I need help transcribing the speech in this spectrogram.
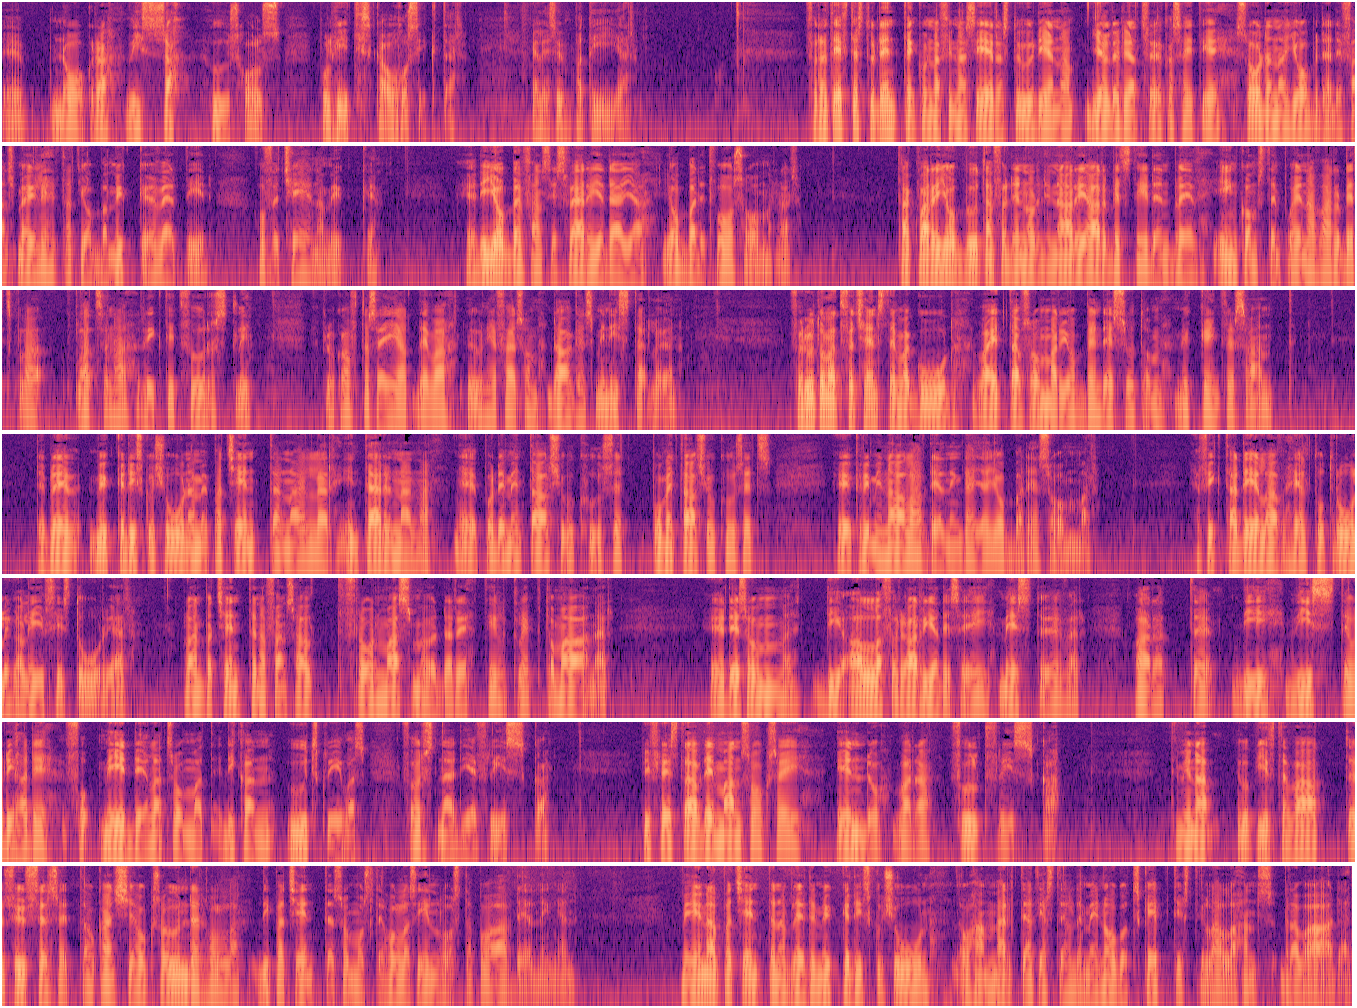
eh, några vissa hushålls politiska åsikter eller sympatier. För att efter studenten kunna finansiera studierna gällde det att söka sig till sådana jobb där det fanns möjlighet att jobba mycket övertid och förtjäna mycket. Eh, de jobben fanns i Sverige där jag jobbade två somrar. Tack vare jobb utanför den ordinarie arbetstiden blev inkomsten på en av arbetsplatserna riktigt furstlig. Jag brukar ofta säga att det var ungefär som dagens ministerlön. Förutom att förtjänsten var god var ett av sommarjobben dessutom mycket intressant. Det blev mycket diskussioner med patienterna eller internerna eh, på, det mentalsjukhuset, på mentalsjukhusets eh, kriminalavdelning där jag jobbade en sommar. Jag fick ta del av helt otroliga livshistorier. Bland patienterna fanns allt från massmördare till kleptomaner. Eh, det som de alla förargade sig mest över var att eh, de visste och de hade meddelats om att de kan utskrivas först när de är friska. De flesta av dem ansåg sig ändå vara fullt friska. Till mina uppgifter var att sysselsätta och kanske också underhålla de patienter som måste hållas inlåsta på avdelningen. Med en av patienterna blev det mycket diskussion och han märkte att jag ställde mig något skeptisk till alla hans bravader.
